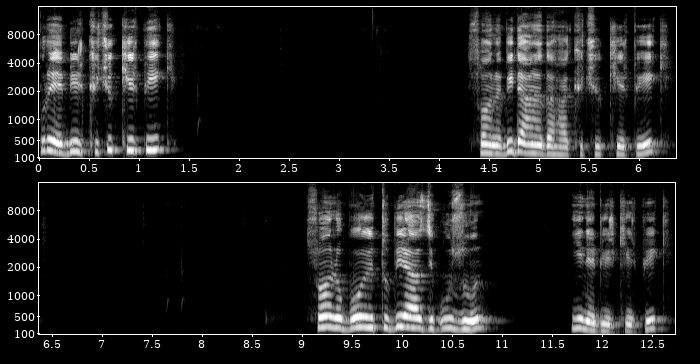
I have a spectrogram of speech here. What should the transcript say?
Buraya bir küçük kirpik. Sonra bir tane daha küçük kirpik. Sonra boyutu birazcık uzun. Yine bir kirpik.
